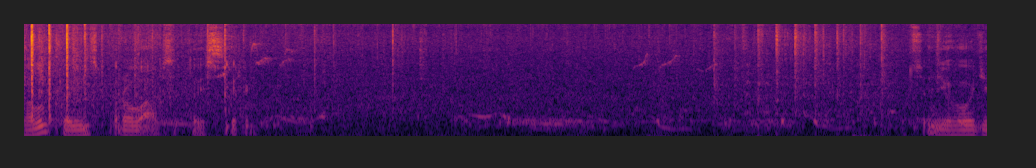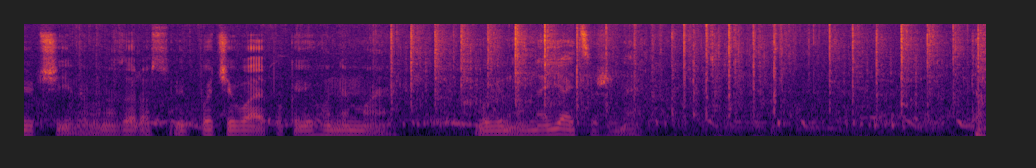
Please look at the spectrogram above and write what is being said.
голубка він спарувався, той сірий. Це його дівчина, вона зараз відпочиває, поки його немає. Бо він на яйця жене. Так,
